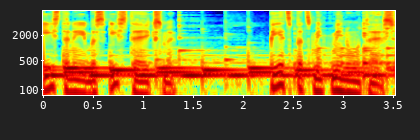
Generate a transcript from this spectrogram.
Īstenības izteiksme 15 minūtēs.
